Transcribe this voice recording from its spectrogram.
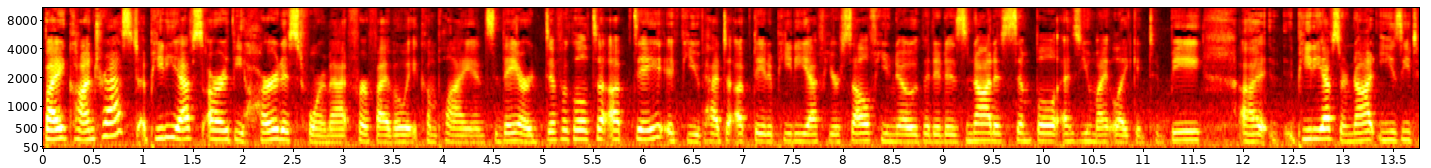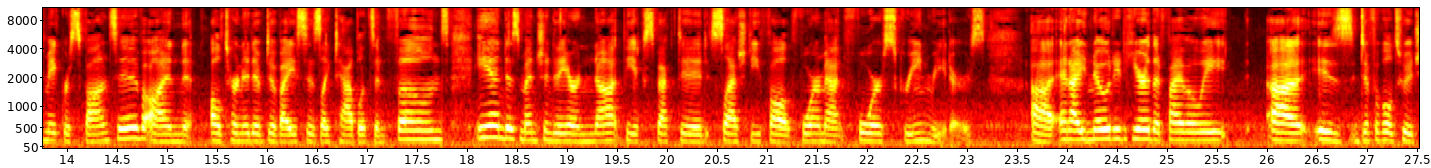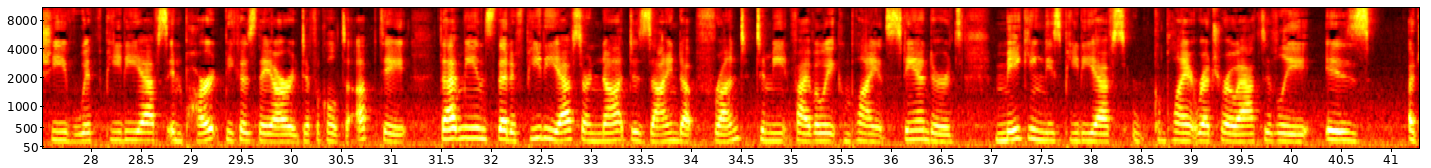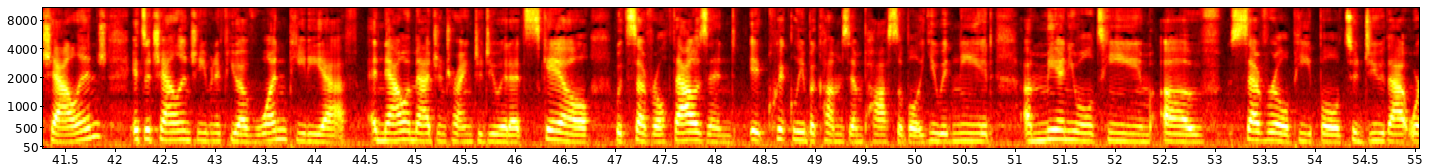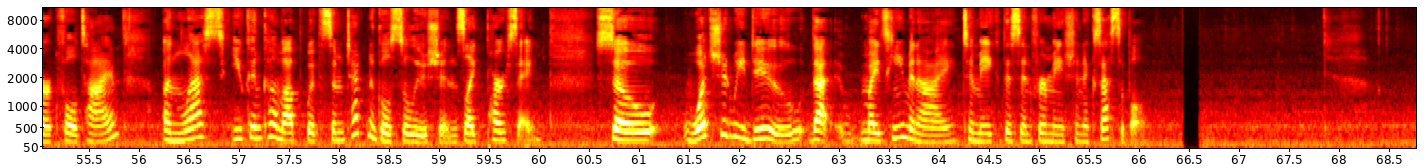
By contrast, PDFs are the hardest format for 508 compliance. They are difficult to update. If you've had to update a PDF yourself, you know that it is not as simple as you might like it to be. Uh, PDFs are not easy to make responsive on alternative devices like tablets and phones, and as mentioned, they are not the expected slash default format for screen readers. Uh, and I noted here that 508 uh, is difficult to achieve with PDFs in part because they are difficult to update. That means that if PDFs are not designed up front to meet 508 compliance standards, making these PDFs compliant retroactively is a challenge. It's a challenge even if you have one PDF. And now imagine trying to do it at scale with several thousand. It quickly becomes impossible. You would need a manual team of several people to do that work full time, unless you can come up with some technical solutions like parsing. So, what should we do that my team and I to make this information accessible?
